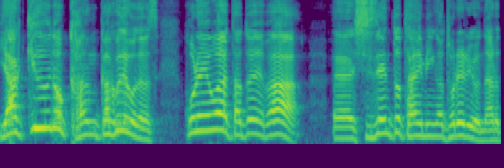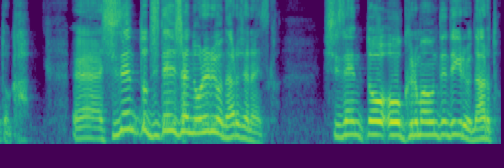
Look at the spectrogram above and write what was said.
野球の感覚でございます。これは例えば、えー、自然とタイミングが取れるようになるとか、えー、自然と自転車に乗れるようになるじゃないですか。自然と車を運転できるようになると。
